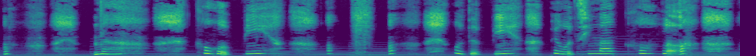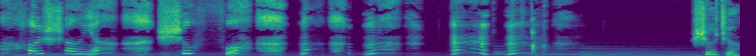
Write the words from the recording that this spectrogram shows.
妈，抠我逼，我的逼被我亲妈抠了，好爽呀，舒服。嗯嗯嗯嗯。说着，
